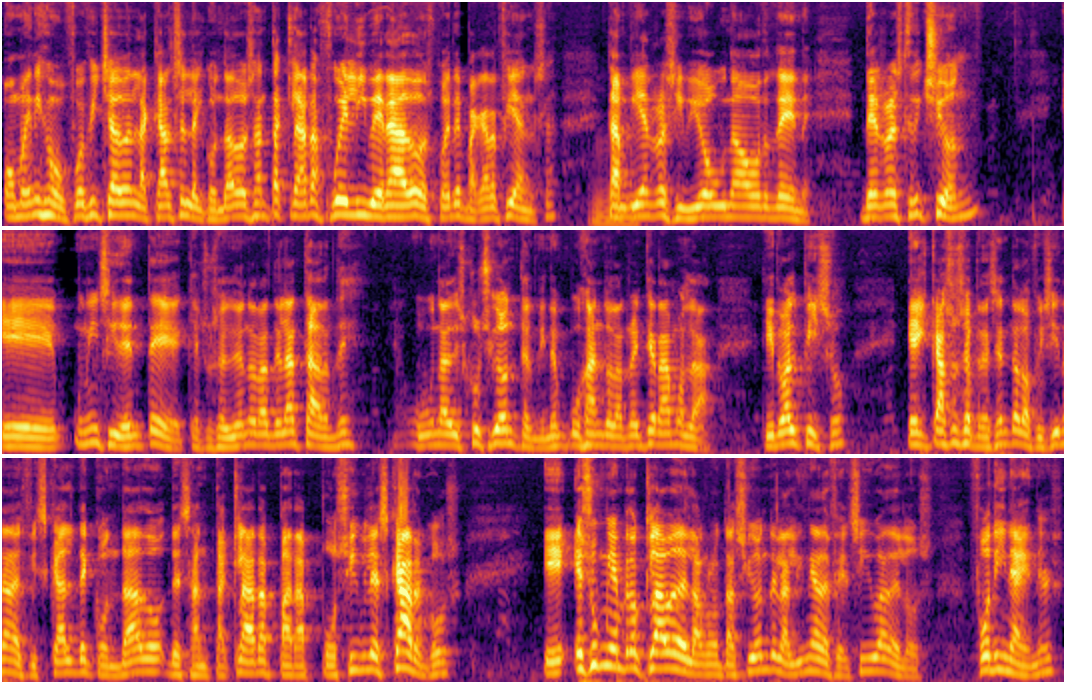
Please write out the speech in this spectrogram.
Omenijo fue fichado en la cárcel del condado de Santa Clara, fue liberado después de pagar fianza. Mm. También recibió una orden de restricción. Eh, un incidente que sucedió en horas de la tarde. Hubo una discusión, terminó empujando, la reiteramos, la tiró al piso. El caso se presenta a la oficina del fiscal de condado de Santa Clara para posibles cargos. Eh, es un miembro clave de la rotación de la línea defensiva de los 49ers.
